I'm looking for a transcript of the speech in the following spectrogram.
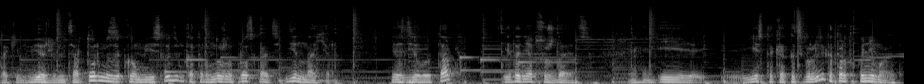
таким вежливым литературным языком. Есть людям, которым нужно просто сказать «иди нахер, я сделаю так», и это не обсуждается. И есть такая категория людей, которые это понимают.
